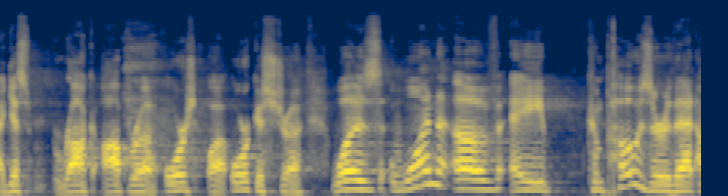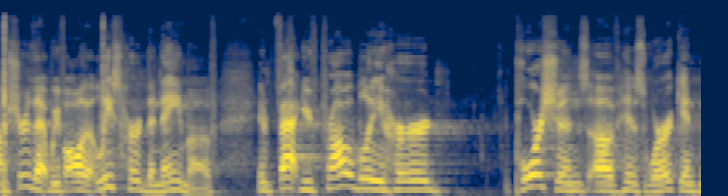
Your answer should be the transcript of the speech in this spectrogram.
I guess, rock opera or, uh, orchestra was one of a composer that I'm sure that we've all at least heard the name of. In fact, you've probably heard portions of his work in,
